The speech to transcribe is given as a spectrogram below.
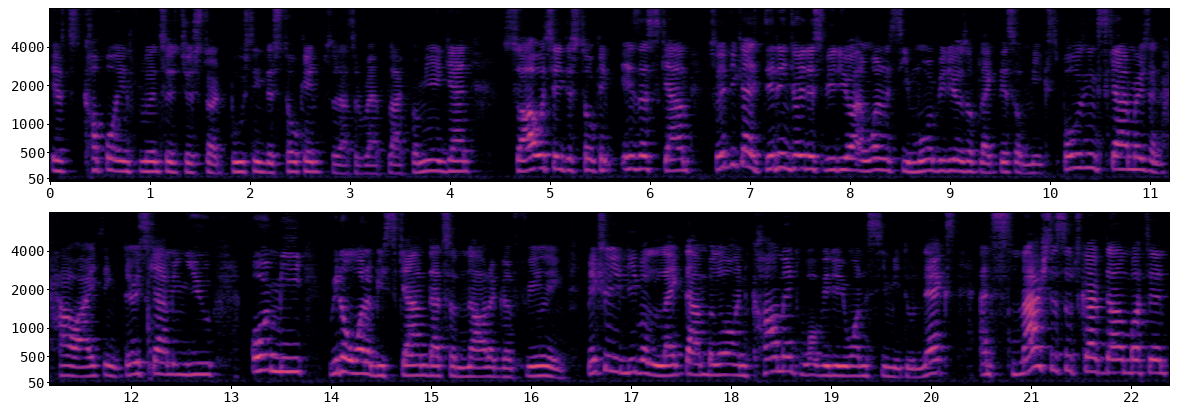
If a couple influencers just start boosting this token, so that's a red flag for me again. So I would say this token is a scam. So if you guys did enjoy this video and want to see more videos of like this of me exposing scammers and how I think they're scamming you or me, we don't want to be scammed. That's a, not a good feeling. Make sure you leave a like down below and comment what video you want to see me do next. And smash the subscribe down button.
